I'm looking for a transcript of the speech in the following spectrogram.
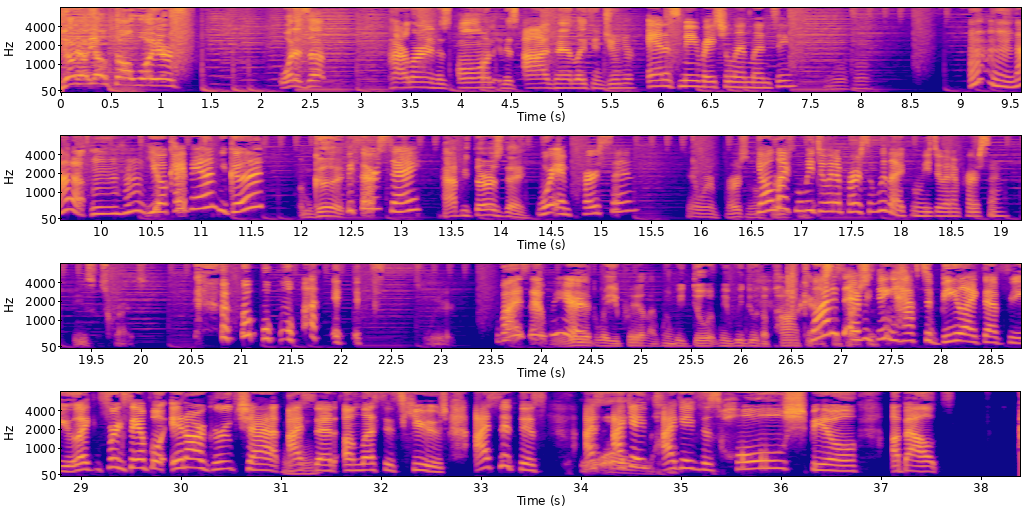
Yo, yo, yo, Thought Warriors. What is up? Higher Learning is on. It is I, Van Lathan Jr. And it's me, Rachel Lynn Lindsay. Mm-mm, not a mm-hmm. You okay, Van? You good? I'm good. Happy Thursday. Happy Thursday. We're in person. Yeah, we're in person. Y'all like when we do it in person? We like when we do it in person. Jesus Christ. what? It's weird. Why is that Weird weird? the way you put it. Like when we do it, we, we do the podcast. Why does person. everything have to be like that for you? Like, for example, in our group chat, I Mhm. said, unless it's huge. I said this, I, I gave I gave this whole spiel about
